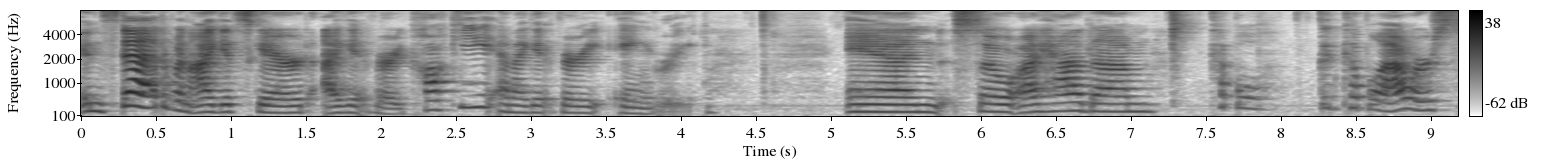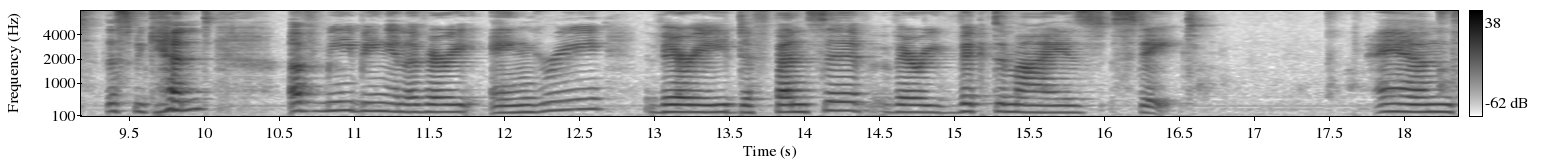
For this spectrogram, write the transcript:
Instead, when I get scared, I get very cocky and I get very angry. And so I had um, a couple good couple hours this weekend of me being in a very angry, very defensive, very victimized state. And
